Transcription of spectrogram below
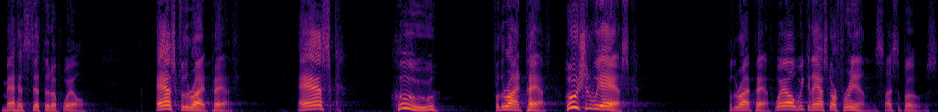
Matt has set that up well. Ask for the right path. Ask who for the right path. Who should we ask for the right path? Well, we can ask our friends, I suppose.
